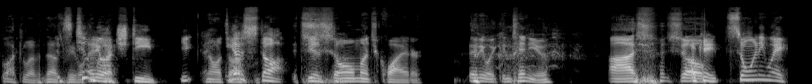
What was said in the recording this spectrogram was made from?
Blocked 11,000 it's people. too anyway, much, Dean. You, no, it's you awesome. gotta stop. It's so stop. much quieter. Anyway, continue. uh, so okay. So anyway,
